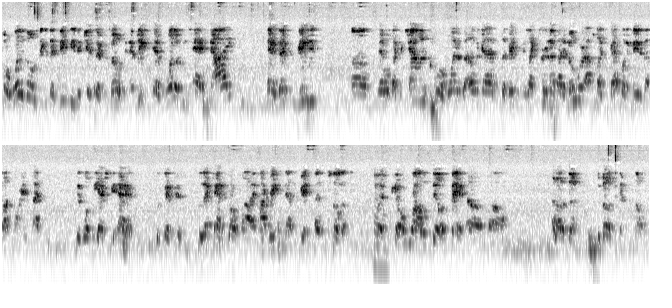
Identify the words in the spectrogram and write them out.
for one of those niggas that didn't even get their development, at least if one of them had died and that created um, that was like a challenge for one of the other guys to basically like turn up out of nowhere, I feel like that would have made it a lot more impactful than what we actually had within this. So that kind of brought my, my rating down a bit as a result of it. But you know, overall, I was still a fan of um, a lot of the development that was done.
